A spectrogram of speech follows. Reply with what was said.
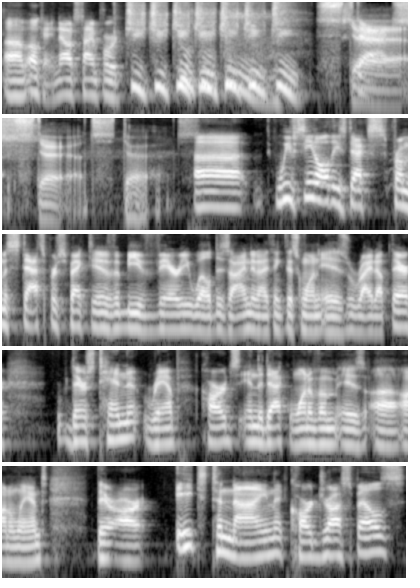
Um, okay, now it's time for stats. stats, stats. Uh, we've seen all these decks from a stats perspective be very well designed, and I think this one is right up there. There's 10 ramp cards in the deck. One of them is uh, on a land. There are eight to nine card draw spells.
